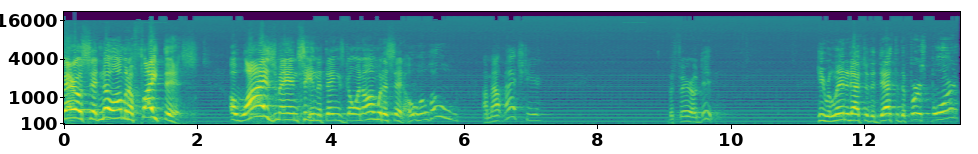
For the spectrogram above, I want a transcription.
Pharaoh said, No, I'm going to fight this. A wise man, seeing the things going on, would have said, Ho, ho, ho, I'm outmatched here. But Pharaoh didn't. He relented after the death of the firstborn,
